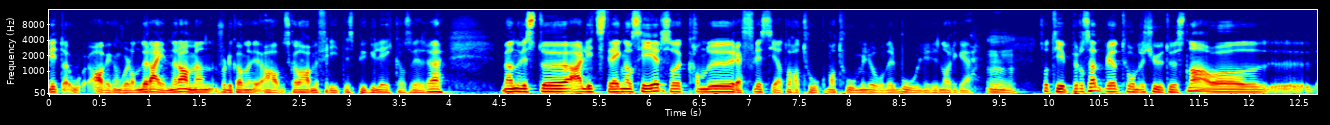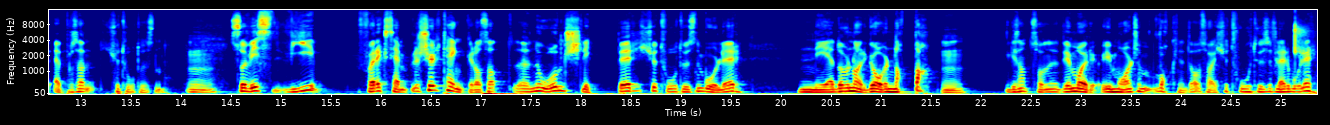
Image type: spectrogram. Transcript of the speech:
litt avhengig av hvordan du regner, da, men, for du kan skal du ha med fritidsbygg eller ikke osv. Men hvis du er litt streng og sier, så kan du røftlig si at du har 2,2 millioner boliger i Norge. Så 10 blir jo 220 000, da, og 1 22 000. Så hvis vi for eksempels skyld tenker oss at noen slipper 22 000 boliger nedover Norge over natta ikke sant? Sånn I morgen så våknet vi opp, så har det 22 000 flere boliger.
